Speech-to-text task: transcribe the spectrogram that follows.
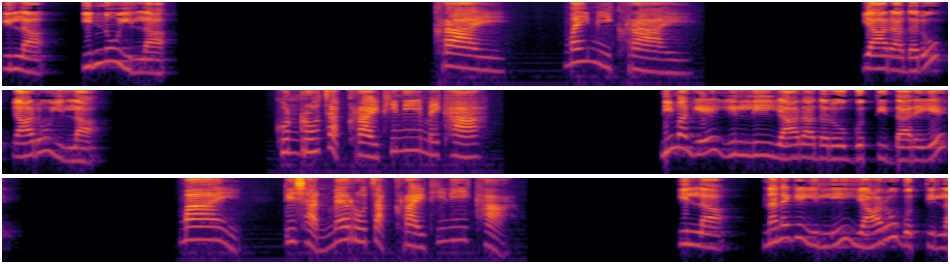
ಇಲ್ಲ ಇನ್ನೂ ಇಲ್ಲ ใคร ไม่มีใคร ಯಾರಾದರೂ ಯಾರೂ ಇಲ್ಲ คุณรู้จักใครที่นี่ไหมคะ ನಿಮಗೆ ಇಲ್ಲಿ ಯಾರಾದರೂ ಗೊತ್ತಿದ್ದಾರೆಯೇ ไม่ ดิฉันไม่รู้จักใครที่นี่ค่ะ ಇಲ್ಲ ನನಗೆ ಇಲ್ಲಿ ಯಾರೂ ಗೊತ್ತಿಲ್ಲ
